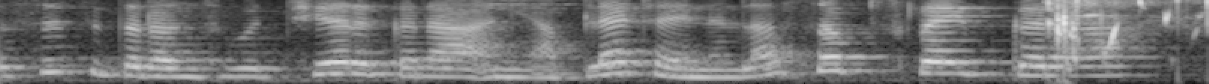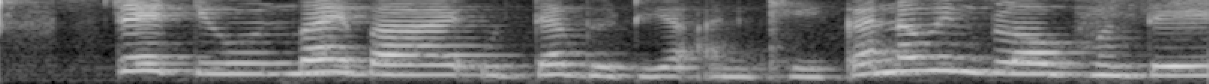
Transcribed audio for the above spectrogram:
तसेच इतरांसोबत शेअर करा आणि आपल्या चॅनलला सबस्क्राईब करा. स्टे ट्यून बाय बाय उद्या भेटूया आणखी एका नवीन ब्लॉगमध्ये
